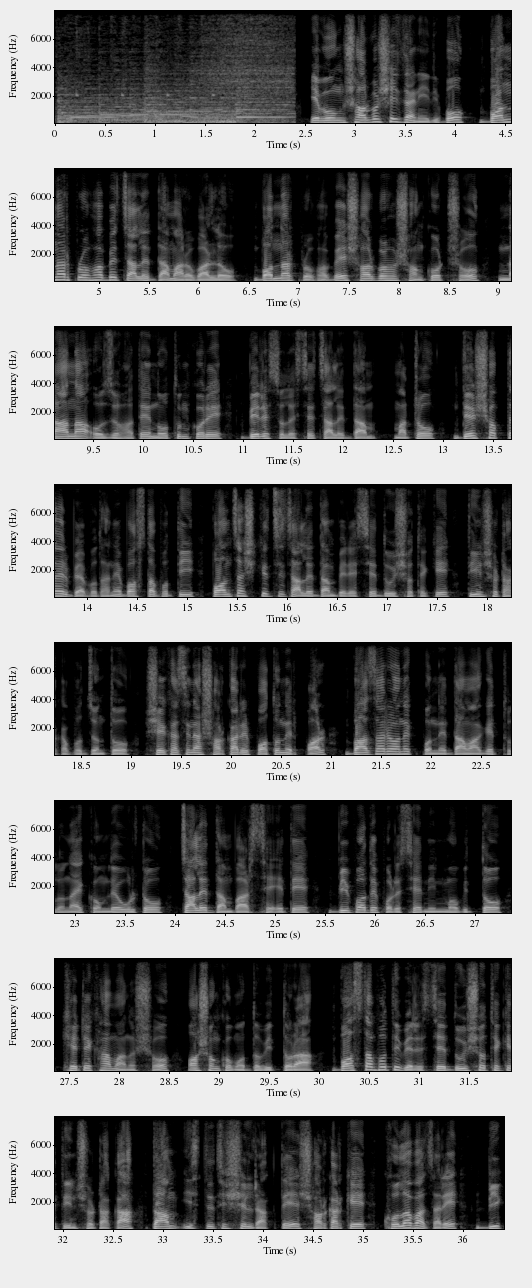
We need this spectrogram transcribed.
এবং সর্বশেষ জানিয়ে দিব, বন্যার প্রভাবে চালের দাম আরও বাড়ল। বন্যার প্রভাবে সরবরাহ সংকট সহ নানা অজুহাতে নতুন করে বেড়ে চলেছে চালের দাম। মাত্র দেড় সপ্তাহের ব্যবধানে বস্তাপতি পঞ্চাশ কেজি চালের দাম বেড়েছে দুইশো থেকে তিনশো টাকা পর্যন্ত। শেখ হাসিনা সরকারের পতনের পর বাজারে অনেক পণ্যের দাম আগের তুলনায় কমলে উল্টো চালের দাম বাড়ছে। এতে বিপদে পড়েছে নিম্নবিত্ত খেটে খাওয়া মানুষও অসংখ্য মধ্যবিত্তরা। বস্তাপতি বেড়েছে দুইশো থেকে তিনশো টাকা। দাম স্থিতিশীল রাখতে সরকারকে খোলা বাজারে বিক্রি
